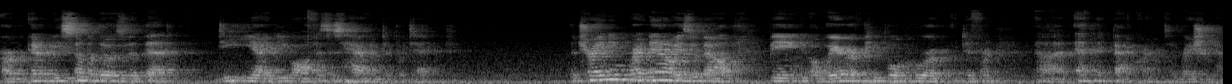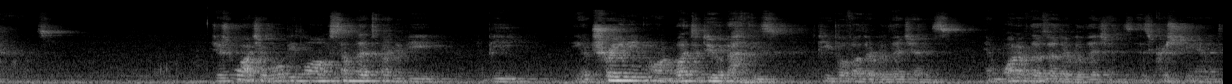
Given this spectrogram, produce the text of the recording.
are going to be some of those that that DEIB office is having to protect. The training right now is about being aware of people who are of different uh, ethnic backgrounds and racial backgrounds. Just watch; it won't be long. Some of that's going to be be you know training on what to do about these people of other religions, and one of those other religions is Christianity.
